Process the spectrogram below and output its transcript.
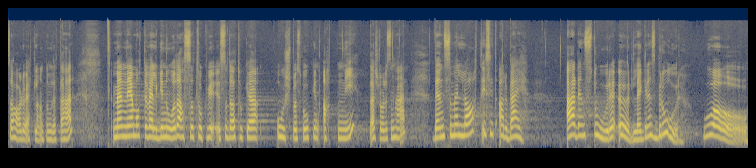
så har du et eller annet om dette her. Men jeg måtte velge noe, da, så, vi, så da tok jeg Ordspråksboken 18,9. Der står det sånn her. Den som er lat i sitt arbeid, er den store ødeleggerens bror. Wow!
